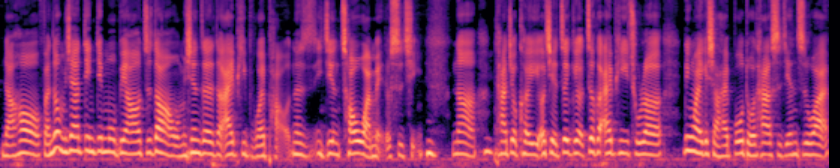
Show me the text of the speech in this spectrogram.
然后反正我们现在定定目标，知道我们现在的 IP 不会跑，那是一件超完美的事情。那他就可以，而且这个这个 IP 除了另外一个小孩剥夺他的时间之外，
